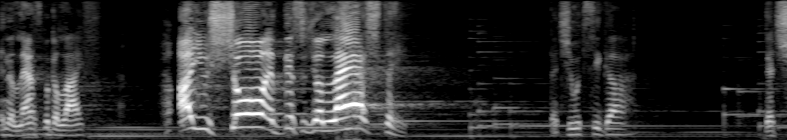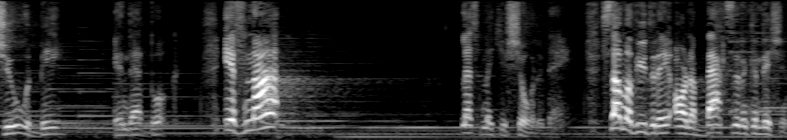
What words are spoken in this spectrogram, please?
in the Lamb's Book of Life? Are you sure if this is your last day that you would see God? That you would be in that book? If not, let's make you sure today. Some of you today are in a backslidden condition.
